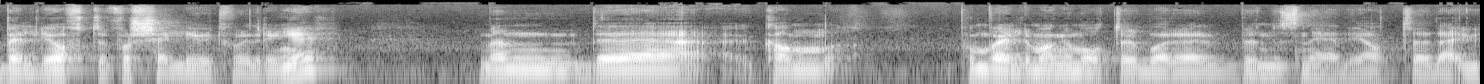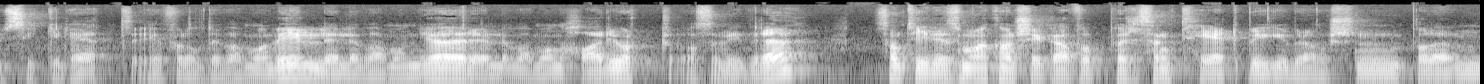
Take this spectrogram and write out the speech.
veldig ofte forskjellige utfordringer. Men det kan på veldig mange måter bare bundes ned i at det er usikkerhet i forhold til hva man vil, eller hva man gjør, eller hva man har gjort, osv. Samtidig som man kanskje ikke har fått presentert byggebransjen på den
